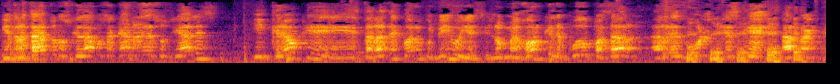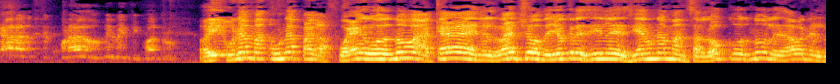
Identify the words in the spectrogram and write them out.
Mientras tanto nos quedamos acá en redes sociales y creo que estarás de acuerdo conmigo, Jessy. Lo mejor que le pudo pasar a Red Bull es que arrancara la temporada 2024 Oye, una, una apagafuegos, ¿no? Acá en el rancho donde yo crecí le decían una manzalocos, ¿no? Le daban el,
